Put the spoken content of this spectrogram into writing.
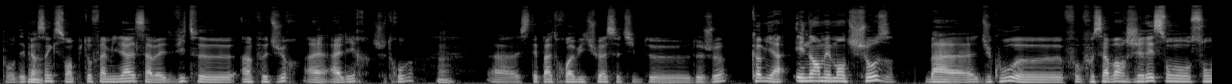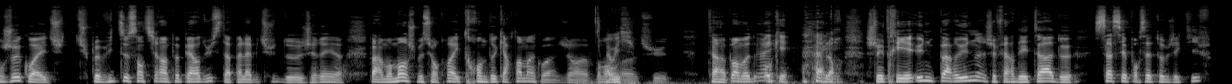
pour des Mm. personnes qui sont plutôt familiales, ça va être vite un peu dur à, à lire, je trouve. Mm. Euh, si t'es pas trop habitué à ce type de, de jeu. Comme il y a énormément de choses, bah du coup, euh, faut, faut savoir gérer son, son jeu quoi. Et tu, tu peux vite te sentir un peu perdu si t'as pas l'habitude de gérer. euh, Enfin, à un moment, je me suis retrouvé avec 32 cartes en main quoi. Genre vraiment, Ah oui. euh, tu t'es un peu en mode, Ouais. ok. Alors, je vais trier une par une, je vais faire des tas de ça c'est pour cet objectif,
